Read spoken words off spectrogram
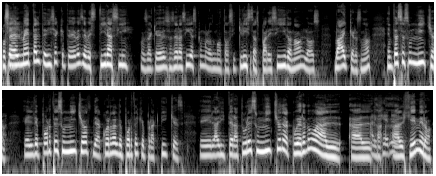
O sea, Sí. el metal te dice que te debes de vestir así. O sea, que debes hacer así. Es como los motociclistas, parecido, ¿no? Los bikers, ¿no? Entonces es un nicho. El deporte es un nicho de acuerdo al deporte que practiques. Eh, la literatura es un nicho de acuerdo al, al, Al a- género. al género.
